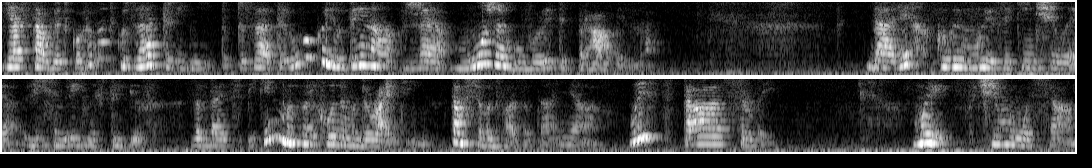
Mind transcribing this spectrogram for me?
Я ставлю таку граматику за 3 дні. Тобто за 3 роки людина вже може говорити правильно. Далі, коли ми закінчили 8 різних типів завдань speaking, ми переходимо до writing. Там всього два завдання лист та survey. Ми вчимося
